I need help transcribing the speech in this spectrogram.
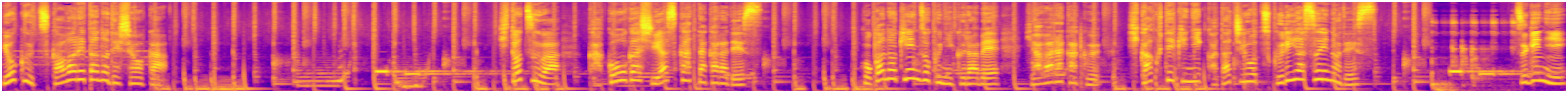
よく使われたのでしょうか？つは加工がしやすかったからです。他の金属に比べ柔らかく比較的に形を作りやすいのです。次に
